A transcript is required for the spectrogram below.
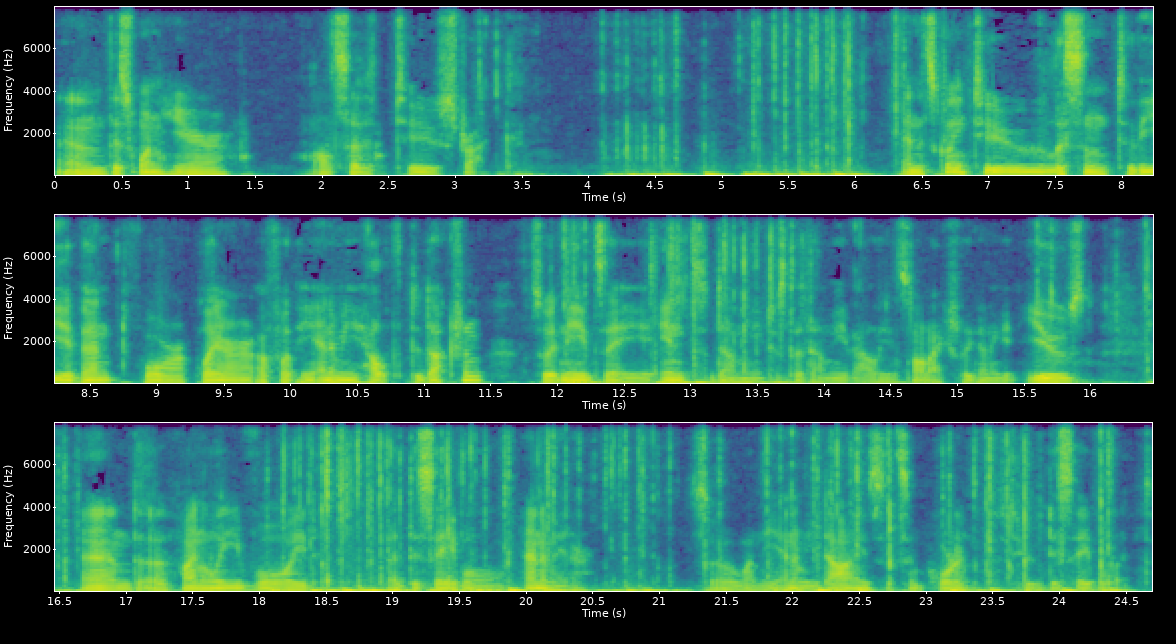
And this one here I'll set it to struck. And it's going to listen to the event for player uh, for the enemy health deduction. So it needs a int dummy, just a dummy value. It's not actually going to get used. And uh, finally, void uh, disable animator. So when the enemy dies, it's important to disable it.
